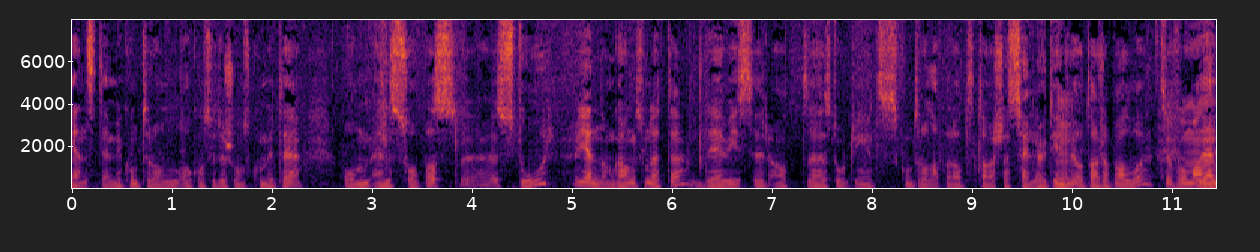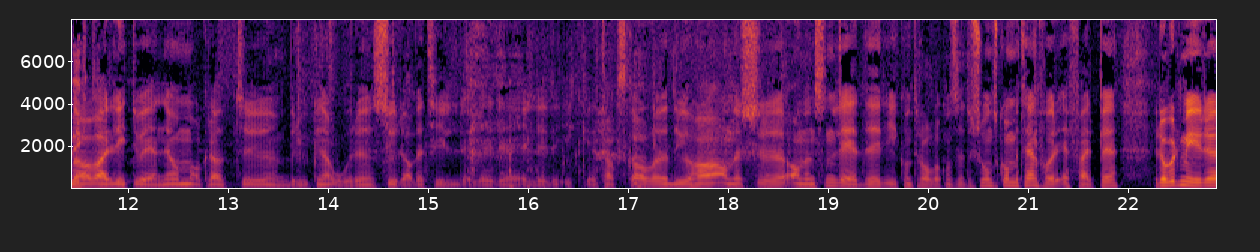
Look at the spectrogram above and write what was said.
enstemmig kontroll- og konstitusjonskomité om en såpass eh, stor gjennomgang som dette, det viser at eh, Stortingets kontrollapparat tar seg selv høytidelig mm. og tar seg på alvor. Så får man da være litt uenig om akkurat uh, bruken av ordet 'surra det til' eller, eller, ikke. Takk skal du ha, Anders Anundsen, leder i kontroll- og konstitusjonskomiteen for Frp. Robert Myhre,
